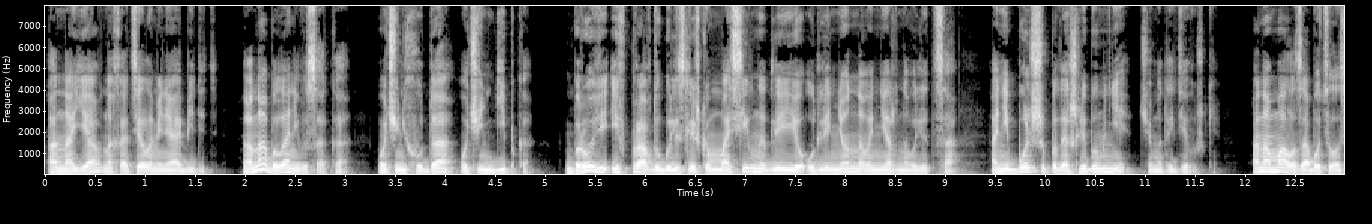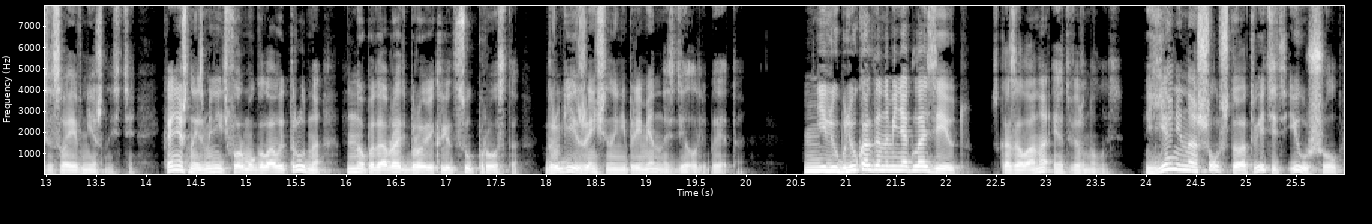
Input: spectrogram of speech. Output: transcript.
Она явно хотела меня обидеть. Она была невысока, очень худа, очень гибка. Брови и вправду были слишком массивны для ее удлиненного нервного лица. Они больше подошли бы мне, чем этой девушке. Она мало заботилась о своей внешности. Конечно, изменить форму головы трудно, но подобрать брови к лицу просто. Другие женщины непременно сделали бы это. «Не люблю, когда на меня глазеют», – сказала она и отвернулась. Я не нашел, что ответить, и ушел,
